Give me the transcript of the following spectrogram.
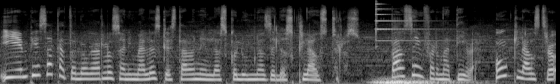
y empieza a catalogar los animales que estaban en las columnas de los claustros. Pausa informativa. Un claustro,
